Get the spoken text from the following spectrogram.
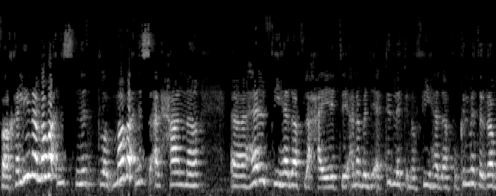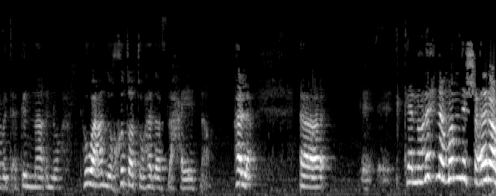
فخلينا ما بقى نطلب ما بقى نسأل حالنا آه، هل في هدف لحياتي؟ أنا بدي أكد لك إنه في هدف وكلمة الرب بتأكدنا إنه هو عنده خطط وهدف لحياتنا. هلا آه، كأنه نحن ما بنشعرها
